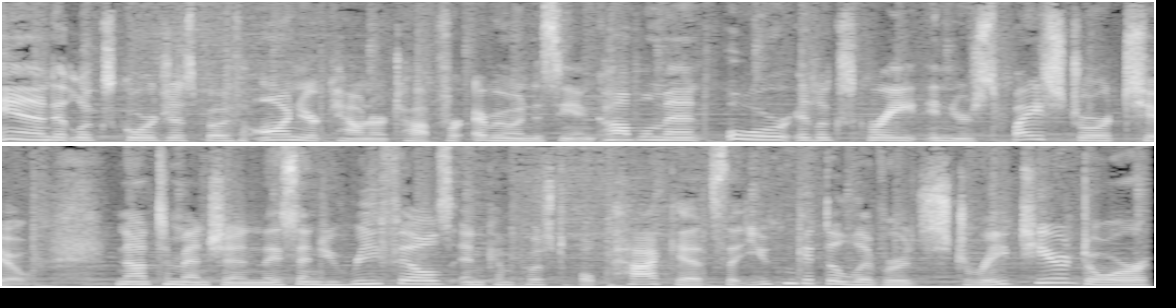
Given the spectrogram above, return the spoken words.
And it looks gorgeous both on your countertop for everyone to see and compliment, or it looks great in your spice drawer too. Not to mention, they send you refills in compostable packets that you can get delivered straight to your door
